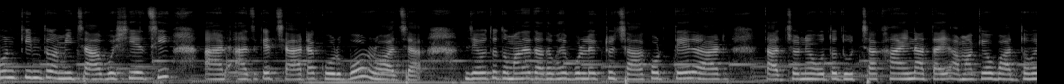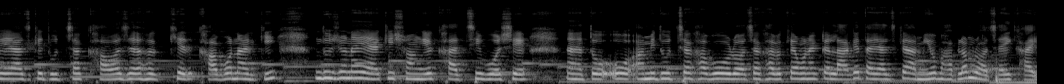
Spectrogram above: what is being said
এখন কিন্তু আমি চা বসিয়েছি আর আজকে চাটা করব র চা যেহেতু তোমাদের দাদাভাই বলল একটু চা করতে আর তার জন্য ও তো দুধ চা খায় না, তাই আমাকেও বাধ্য হয়ে আজকে দুধ চা খাওয়া যা খাব না আর কি। দুজনেই একই সঙ্গে খাচ্ছি বসে। তো ও, আমি দুধ চা খাব র চা খাবে, কেমন একটা লাগে, তাই আজকে আমিও ভাবলাম র চাই খাই।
